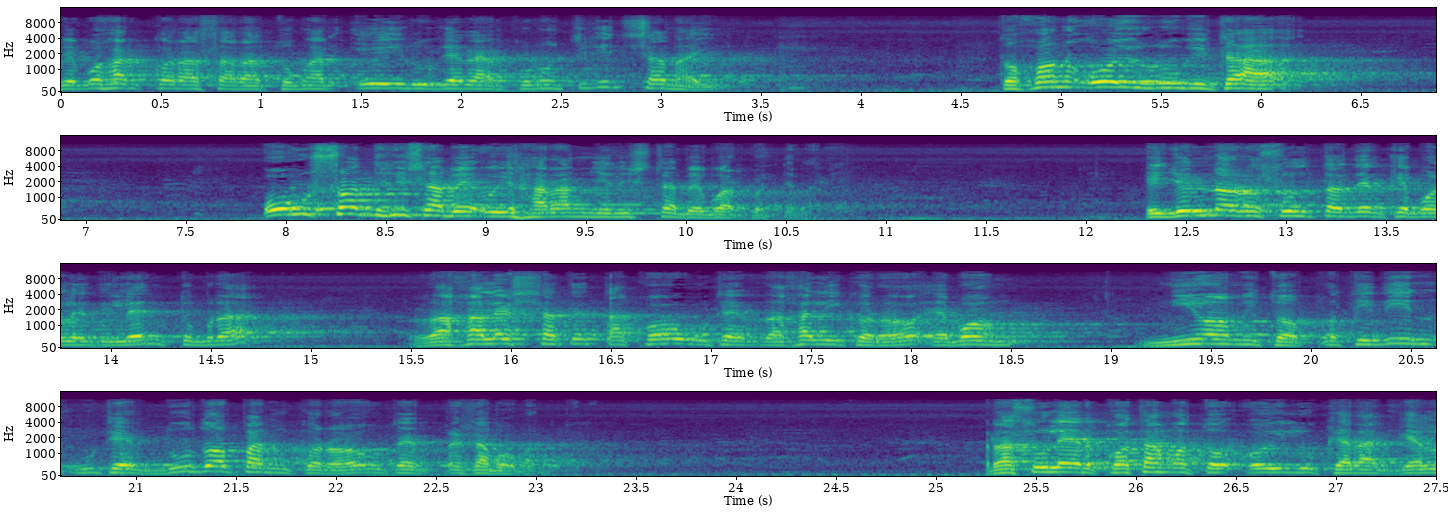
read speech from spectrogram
ব্যবহার করা ছাড়া তোমার এই রোগের আর কোনো চিকিৎসা নাই, তখন ওই রুগীটা ঔষধ হিসাবে ওই হারাম জিনিসটা ব্যবহার করতে পারে। এই জন্য রসুল তাদেরকে বলে দিলেন, তোমরা রাখালের সাথে তাকো উঠের রাখালি করো এবং নিয়মিত প্রতিদিন উঠের দুধও পান করো উঠের পেশাবো পান করো। রাসুলের কথা মতো ওই লোকেরা গেল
